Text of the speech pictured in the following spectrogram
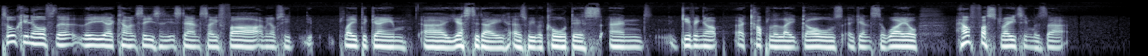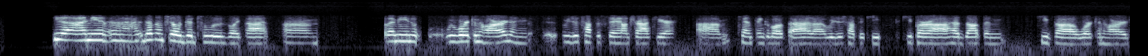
Talking of the the uh, current season as it stands so far, I mean, obviously you played the game uh, yesterday as we record this, and giving up a couple of late goals against the Whale. How frustrating was that? Yeah, I mean, uh, it doesn't feel good to lose like that. Um, but I mean, we're working hard, and we just have to stay on track here. Um, can't think about that. Uh, we just have to keep keep our uh, heads up and keep uh, working hard.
